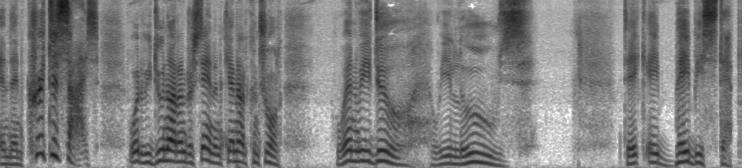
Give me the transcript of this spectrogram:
and then criticize what we do not understand and cannot control. When we do, we lose. Take a baby step.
